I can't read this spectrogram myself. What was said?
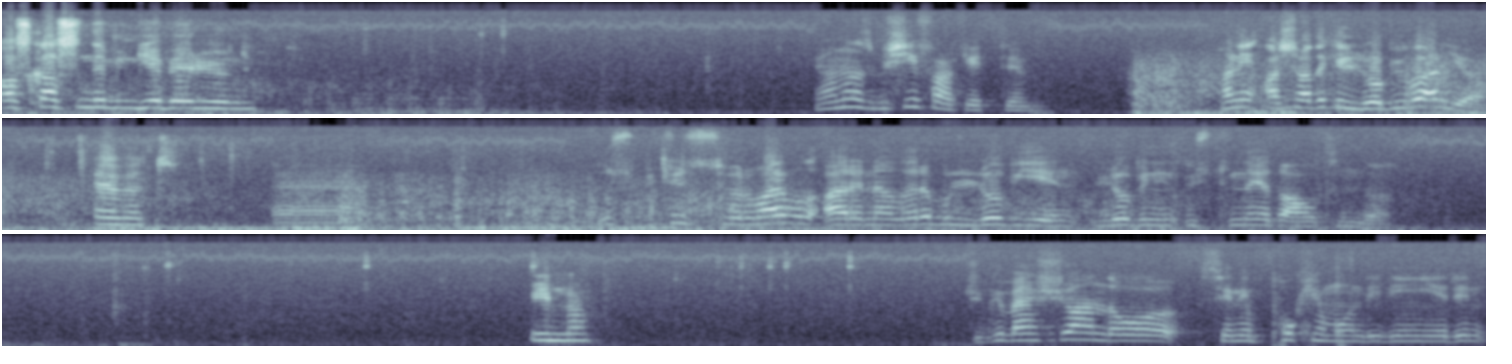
Az kalsın demin geberiyordum. Yalnız bir şey fark ettim. Hani aşağıdaki lobi var ya. Evet. Bu bütün survival arenaları bu lobinin lobinin üstünde ya da altında. Bilmem. Çünkü ben şu anda o senin Pokemon dediğin yerin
